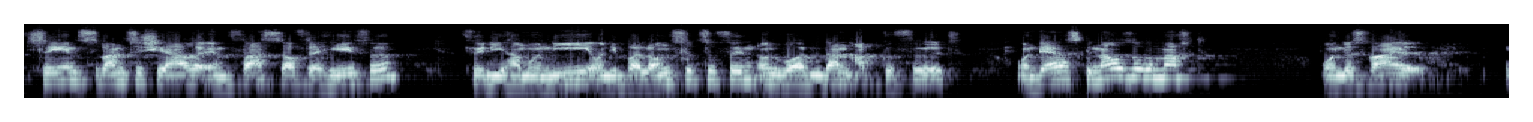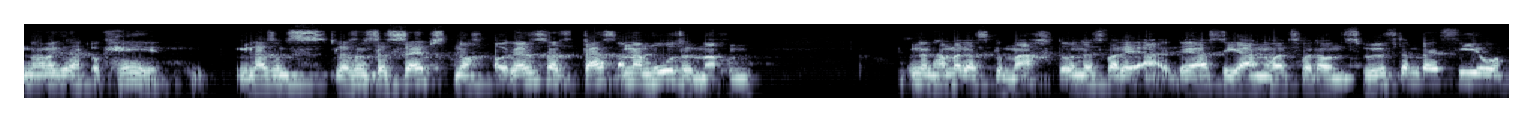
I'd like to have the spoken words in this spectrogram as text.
10, 20 Jahre im Fass auf der Hefe für die Harmonie und die Balance zu finden und wurden dann abgefüllt. Und der hat das genauso gemacht. Und es war, dann haben wir gesagt, okay, lass uns, lass uns das selbst noch, lass uns das an der Mosel machen. Und dann haben wir das gemacht und das war der, der erste Jahrgang war 2012 dann bei FIO.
